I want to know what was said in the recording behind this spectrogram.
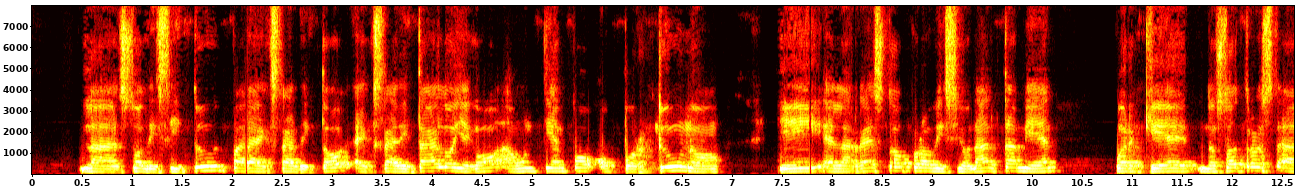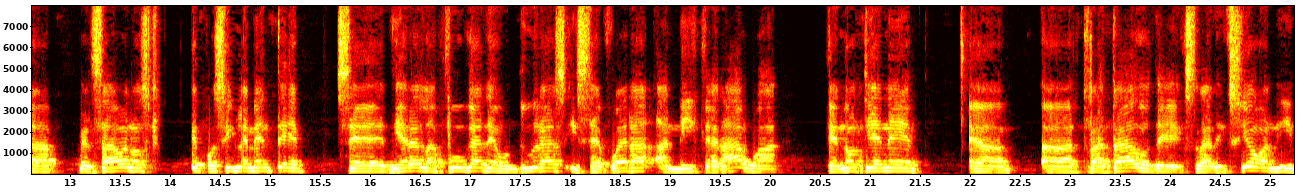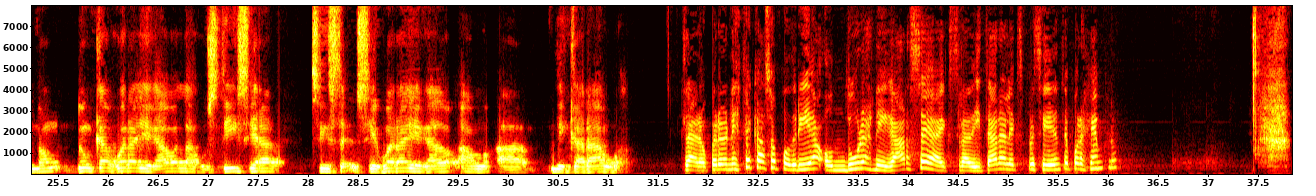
solicitud para extraditarlo llegó a un tiempo oportuno y el arresto provisional también, porque nosotros ah, pensábamos que posiblemente se diera la fuga de Honduras y se fuera a Nicaragua, que no tiene ah, tratado de extradición y no, nunca fuera llegado a la justicia si, si fuera llegado a, Nicaragua. Claro, pero en este caso, ¿podría Honduras negarse a extraditar al expresidente, por ejemplo?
